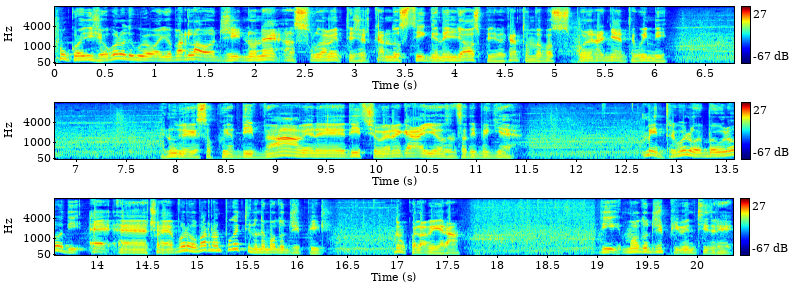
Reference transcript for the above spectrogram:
Comunque dicevo, quello di cui voglio parlare oggi non è assolutamente cercando Stig negli ospiti, perché tanto non vi posso spoilerare niente, quindi è inutile che sto qui a dire ah viene Tizio, viene Caio senza dire chi è Mentre quello che volevo dire è, eh, cioè, volevo parlare un pochettino di MotoGP, non quella vera, di MotoGP 23.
